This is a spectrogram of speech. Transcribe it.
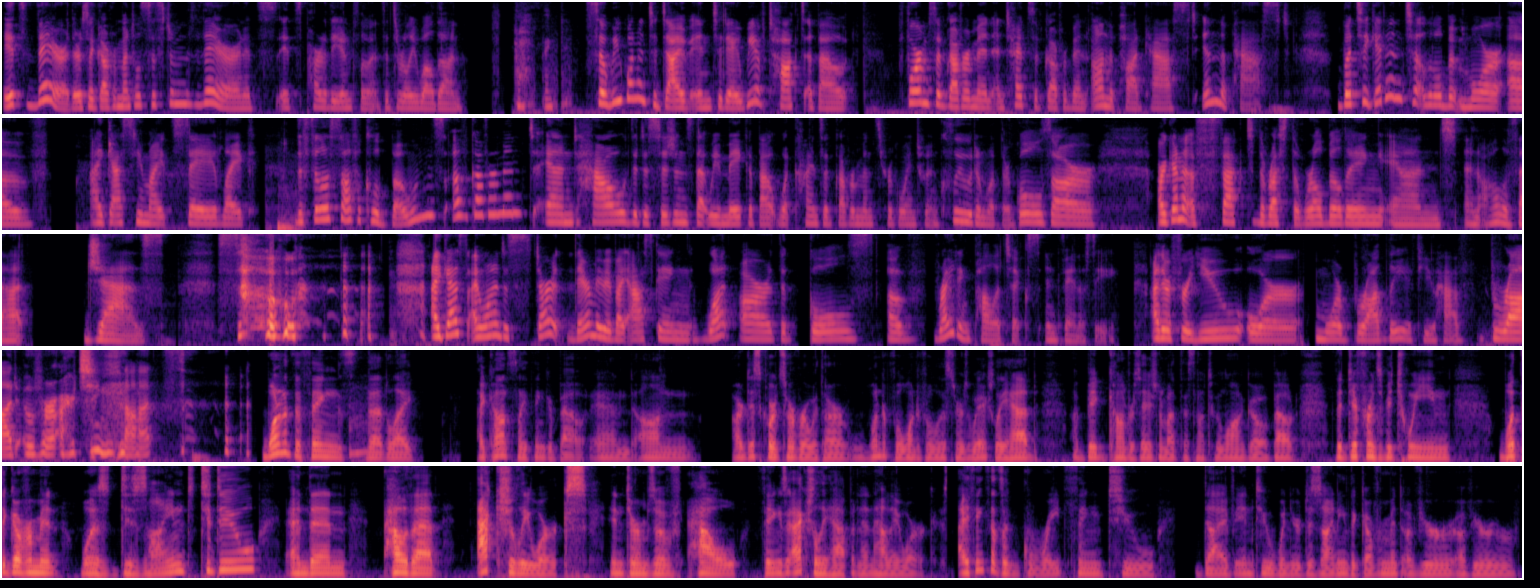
it's there. There's a governmental system there and it's it's part of the influence. It's really well done. Oh, thank you. So we wanted to dive in today. We have talked about forms of government and types of government on the podcast in the past. But to get into a little bit more of I guess you might say like the philosophical bones of government and how the decisions that we make about what kinds of governments we're going to include and what their goals are are going to affect the rest of the world building and and all of that jazz. So I guess I wanted to start there maybe by asking what are the goals of writing politics in fantasy? Either for you or more broadly if you have broad overarching thoughts. One of the things that like I constantly think about and on our Discord server with our wonderful, wonderful listeners, we actually had a big conversation about this not too long ago about the difference between what the government was designed to do and then how that actually works in terms of how things actually happen and how they work. I think that's a great thing to dive into when you're designing the government of your of your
